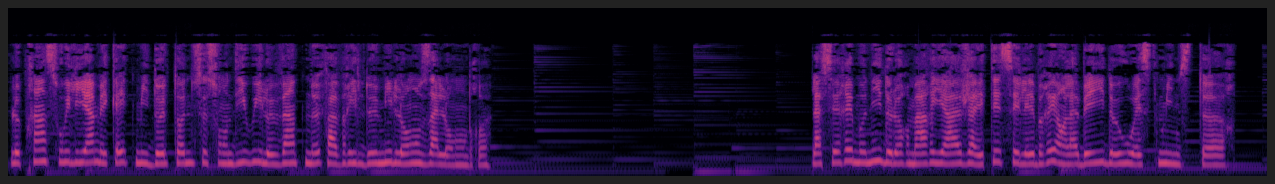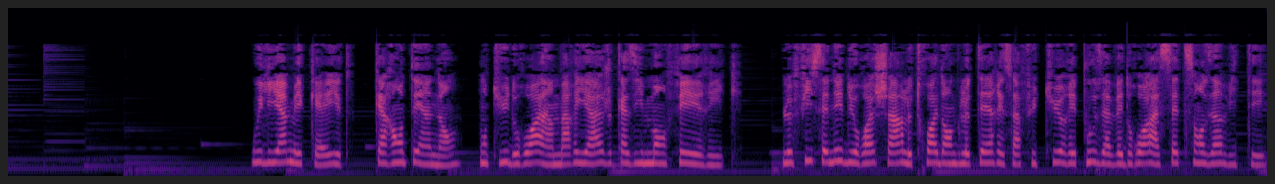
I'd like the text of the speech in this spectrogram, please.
Le prince William et Kate Middleton se sont dit oui le 29 avril 2011 à Londres. La cérémonie de leur mariage a été célébrée en l'abbaye de Westminster. William et Kate, 41 ans, ont eu droit à un mariage quasiment féerique. Le fils aîné du roi Charles III d'Angleterre et sa future épouse avaient droit à 700 invités.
